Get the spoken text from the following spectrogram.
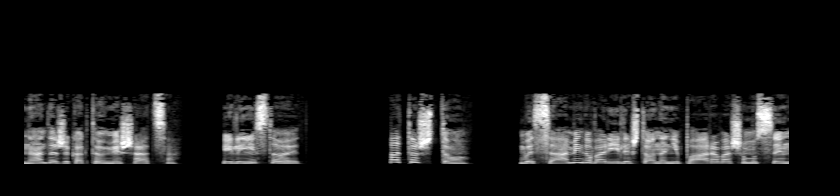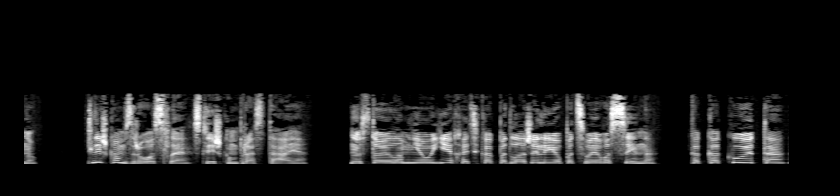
Надо же как-то вмешаться. Или не стоит? «А то что? Вы сами говорили, что она не пара вашему сыну. Слишком взрослая, слишком простая. Но стоило мне уехать, как подложили ее под своего сына как какую-то...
